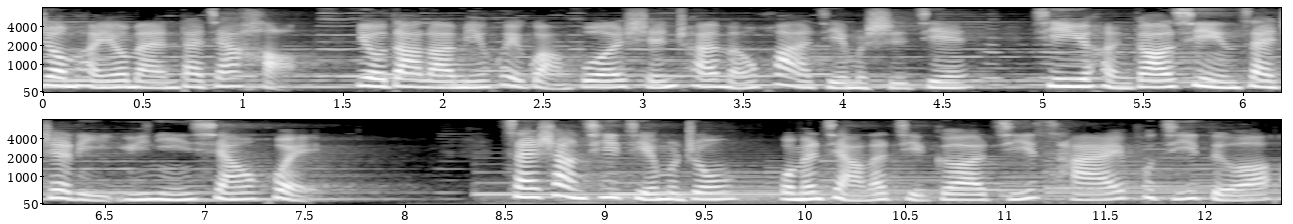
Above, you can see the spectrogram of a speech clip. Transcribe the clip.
听众朋友们，大家好！又到了明慧广播神传文化节目时间，心雨很高兴在这里与您相会。在上期节目中，我们讲了几个积财不积德、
